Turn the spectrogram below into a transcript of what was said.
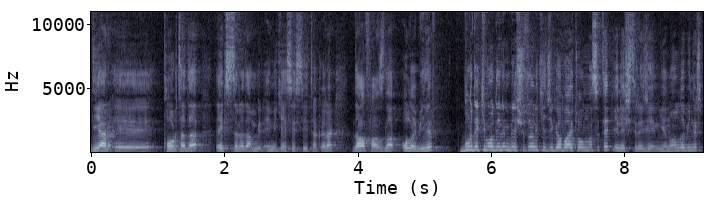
diğer e, porta da ekstradan bir M.2 SSD takarak daha fazla olabilir. Buradaki modelin 512 GB olması tek eleştireceğim yanı olabilir.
